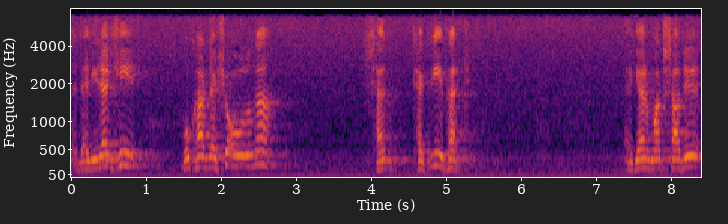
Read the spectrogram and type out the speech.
Ve dediler ki bu kardeşi oğluna sen teklif et. Eğer maksadı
